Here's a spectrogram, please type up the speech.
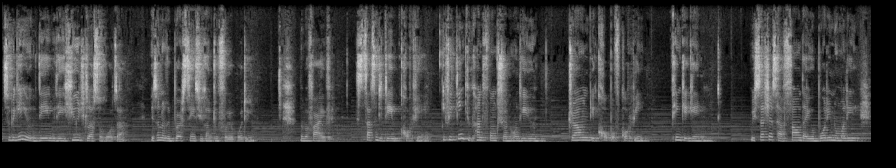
So begin your day with a huge glass of water. It's one of the best things you can do for your body. Number five, starting the day with coffee. If you think you can't function until you drown a cup of coffee, Think again. Researchers have found that your body normally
